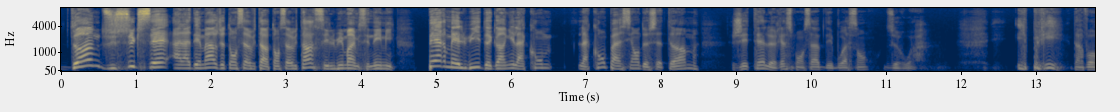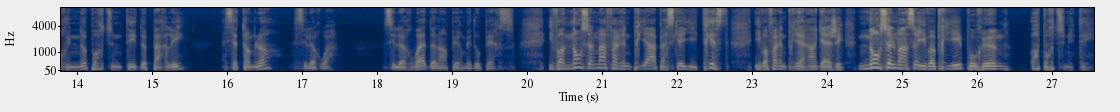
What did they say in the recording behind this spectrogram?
Donne du succès à la démarche de ton serviteur. Ton serviteur, c'est lui-même, c'est Némi. Permets-lui de gagner la, compassion de cet homme. J'étais le responsable des boissons du roi. il prie d'avoir une opportunité de parler. Cet homme-là, c'est le roi. C'est le roi de l'Empire médo-perse. Il va non seulement faire une prière parce qu'il est triste, il va faire une prière engagée. Non seulement ça, il va prier pour une opportunité.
